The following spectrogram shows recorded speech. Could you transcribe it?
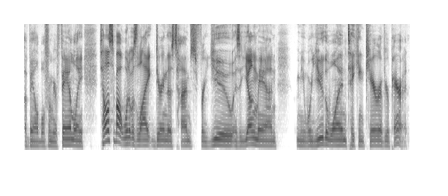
available from your family. Tell us about what it was like during those times for you as a young man. I mean, were you the one taking care of your parent?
